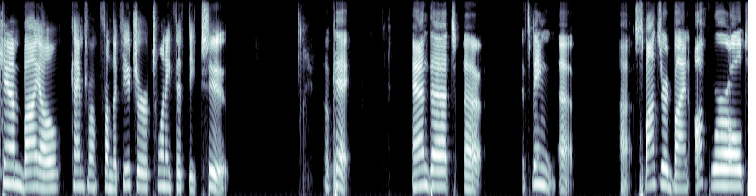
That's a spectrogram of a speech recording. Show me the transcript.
Chem Bio came from, from the future 2052. Okay. And that uh, it's being uh, uh, sponsored by an off-world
